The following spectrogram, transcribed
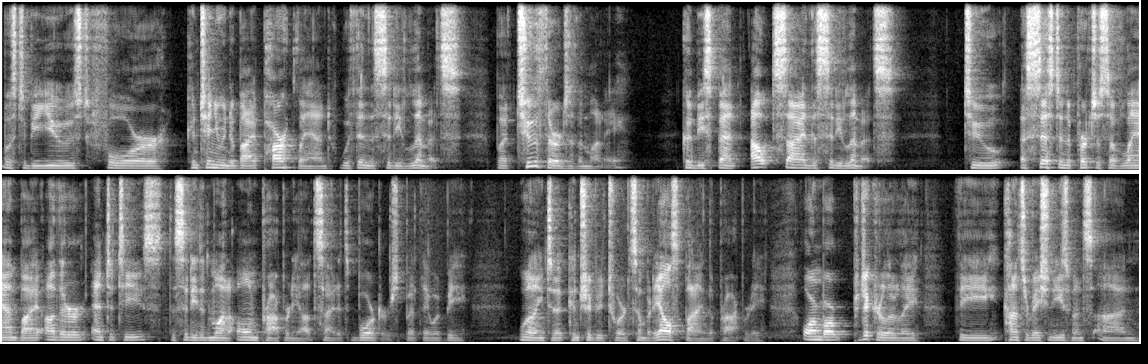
was to be used for continuing to buy parkland within the city limits, but two thirds of the money could be spent outside the city limits to assist in the purchase of land by other entities. The city didn't want to own property outside its borders, but they would be willing to contribute towards somebody else buying the property, or more particularly, the conservation easements on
